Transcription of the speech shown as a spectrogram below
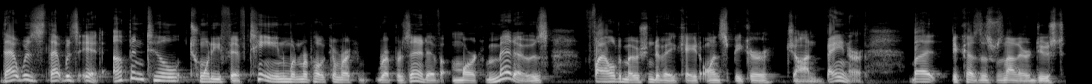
That was that was it up until 2015 when Republican rep- Representative Mark Meadows filed a motion to vacate on Speaker John Boehner. But because this was not introduced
